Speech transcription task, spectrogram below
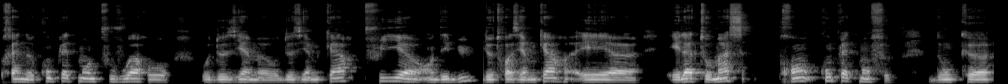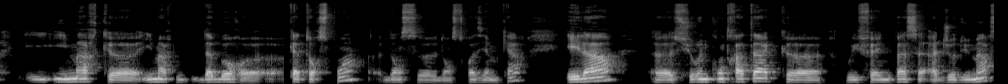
prennent complètement le pouvoir au, deuxième, au deuxième quart, puis euh, en début de troisième quart. Et, euh, et là, Thomas prend complètement feu. Donc, il, marque, il marque d'abord 14 points dans ce, dans ce troisième quart. Et là, sur une contre-attaque où il fait une passe à Joe Dumars,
